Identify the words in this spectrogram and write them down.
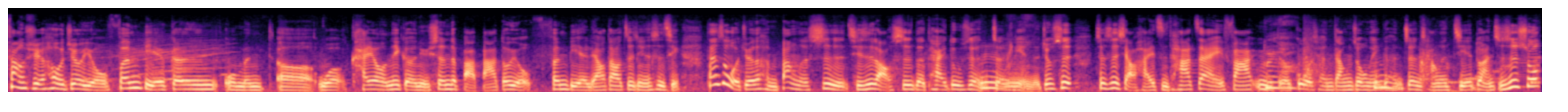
放学后就有分别跟我们呃，我还有那个女生的爸爸都有分别聊到这件事情。但是我觉得很棒的是，其实老师的态度是很正面的，就是这是小孩子他在发育的过程当中的一个很正常的阶段，只是说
